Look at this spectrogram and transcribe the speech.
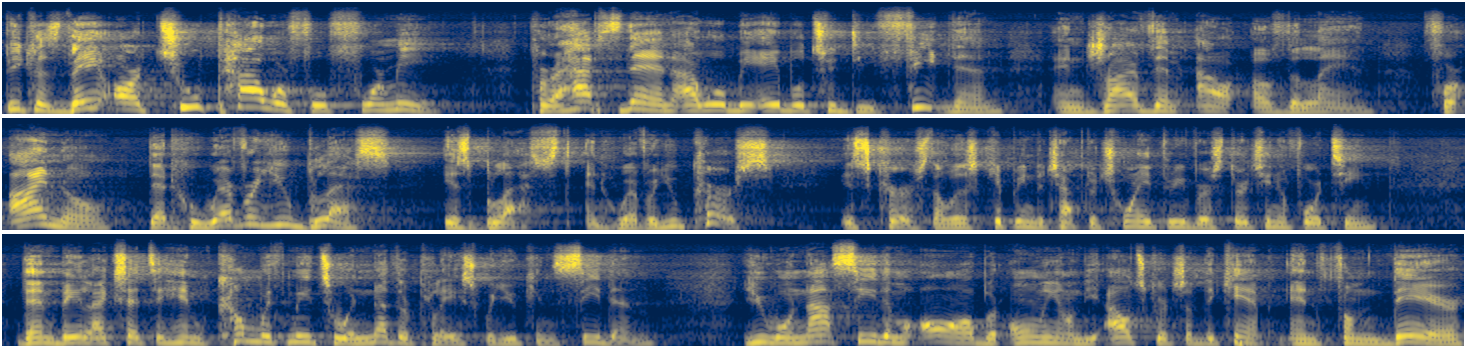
because they are too powerful for me. Perhaps then I will be able to defeat them and drive them out of the land. For I know that whoever you bless, is blessed, and whoever you curse is cursed. Now we're skipping to chapter 23, verse 13 and 14. Then Balak said to him, Come with me to another place where you can see them. You will not see them all, but only on the outskirts of the camp. And from there,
